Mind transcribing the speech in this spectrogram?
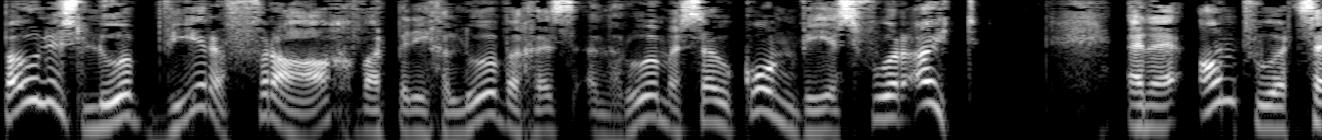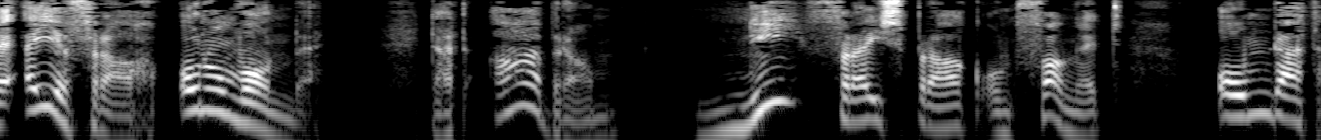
Paulus loop weer 'n vraag wat by die gelowiges in Rome sou kon wees vooruit. En hy antwoord sy eie vraag onomwonde dat Abraham nie vryspraak ontvang het omdat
